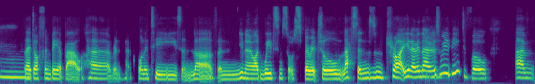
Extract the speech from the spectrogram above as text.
Mm. They'd often be about her and her qualities and love. And, you know, I'd weave some sort of spiritual lessons and try, you know, in there. It was mm. really beautiful. Um,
